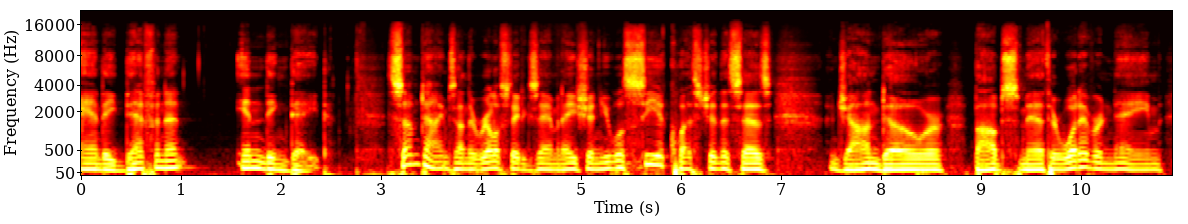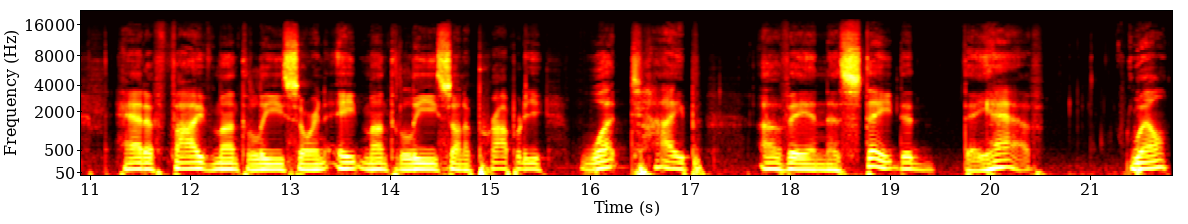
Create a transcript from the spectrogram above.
and a definite ending date. Sometimes on the real estate examination, you will see a question that says John Doe or Bob Smith or whatever name had a five month lease or an eight month lease on a property. What type of an estate did they have? Well,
